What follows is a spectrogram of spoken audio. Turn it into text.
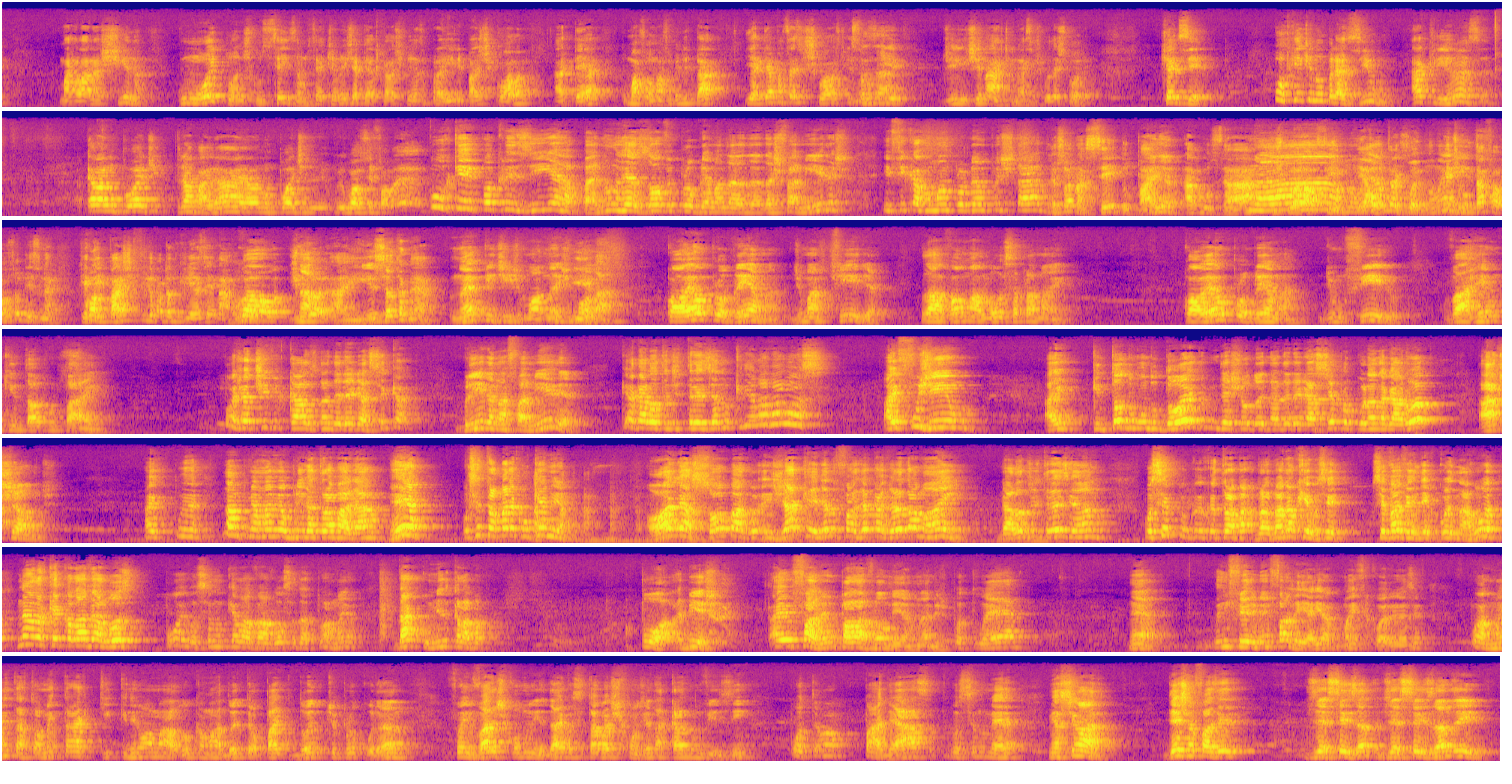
mas lá na China, com 8 anos, com 6 anos, 7 anos, eles já pedem aquelas crianças para irem para a escola, até uma formação militar, e até para essas escolas que são Exato. de, de ginástica, né, essas coisas todas. Quer dizer, por que que no Brasil a criança ela não pode trabalhar, ela não pode, igual você falou, é, Por que hipocrisia, rapaz? Não resolve o problema da- da- das famílias e fica arrumando problema pro Estado. Eu só não aceito o pai Entendeu? abusar, Não, explorar o filho. não é, é outra coisa. não a é gente não isso. está falando sobre isso, né? Porque Qual- tem pais que ficam botando criança aí na rua, Qual, explora. não, aí, isso é outra coisa. né? Não é pedir esmola, não é esmolar. Qual é o problema de uma filha lavar uma louça para a mãe? Qual é o problema de um filho varrer um quintal para o pai? Pô, já tive casos na delegacia que briga na família que a garota de 13 anos não queria lavar a louça. Aí fugiu. Aí que todo mundo doido, me deixou doido na delegacia procurando a garota, achamos. Aí, não, porque minha mãe me obriga a trabalhar. É? Você trabalha com o quê, menino? Olha só o bagulho, já querendo fazer a caveira da mãe. Garoto de 13 anos. Você traba- trabalha o quê? Você, você vai vender coisa na rua? Não, ela quer que eu lave a louça. Pô, e você não quer lavar a louça da tua mãe? Dá comida que ela. Pô, bicho, aí eu falei um palavrão mesmo, né, bicho? Pô, tu é. Né? Infelizmente falei. Aí a mãe ficou olhando assim. Pô, a mãe tá, tua mãe tá aqui, que nem uma maluca, uma doida, teu pai doido te procurando. Foi em várias comunidades, você tava escondido na cara de um vizinho. Pô, tu é uma palhaça, você não merece. Minha senhora, deixa fazer 16 anos, 16 anos e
